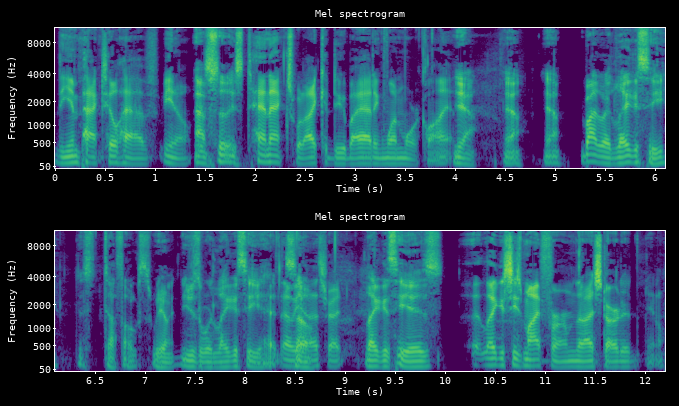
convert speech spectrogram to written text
the impact he'll have you know is- Absolutely. is, 10x what i could do by adding one more client Yeah. Yeah. Yeah. By the way, legacy, just tell folks, we haven't used the word legacy yet. oh so yeah that's right legacy is, Uh, legacy's my firm that i started you know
